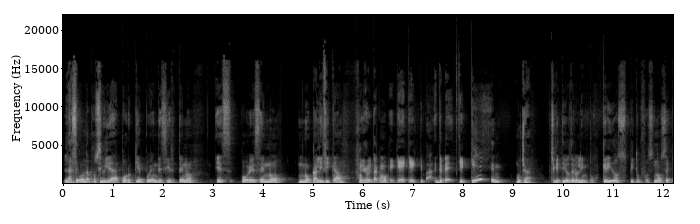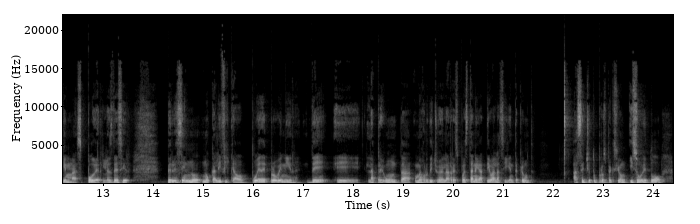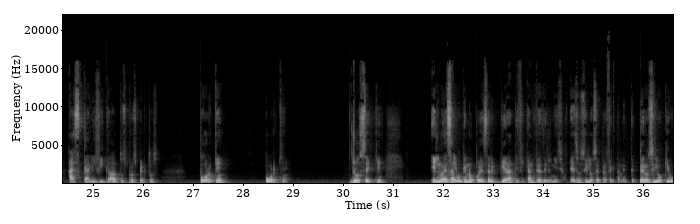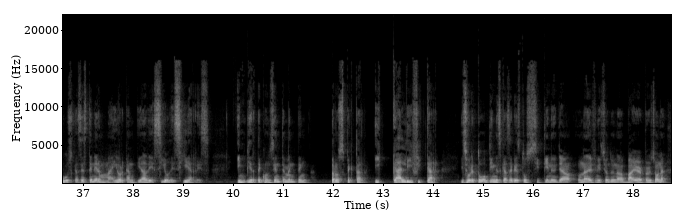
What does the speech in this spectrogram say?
La segunda posibilidad de por qué pueden decirte no es por ese no no calificado. Y ahorita como que, ¿qué? ¿Qué? ¿Qué? ¿Qué? Mucha, chiquitillos del Olimpo, queridos pitufos, no sé qué más poderles decir, pero ese no, no calificado puede provenir de eh, la pregunta, o mejor dicho, de la respuesta negativa a la siguiente pregunta. has hecho tu prospección y sobre todo has calificado a tus prospectos. Porque, porque yo sé que el no es algo que no puede ser gratificante desde el inicio, eso sí lo sé perfectamente. Pero si lo que buscas es tener mayor cantidad de sí o de cierres, invierte conscientemente en prospectar y calificar. Y sobre todo tienes que hacer esto si tienes ya una definición de una buyer persona.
